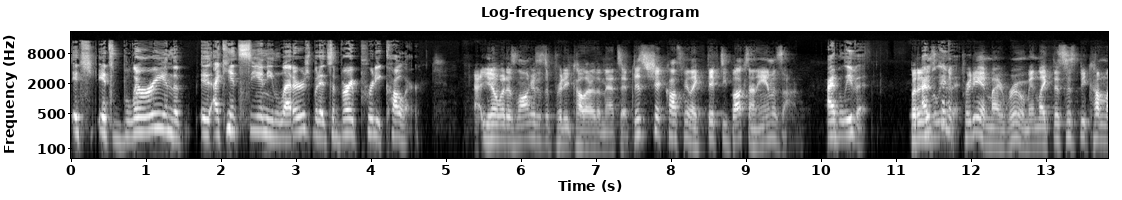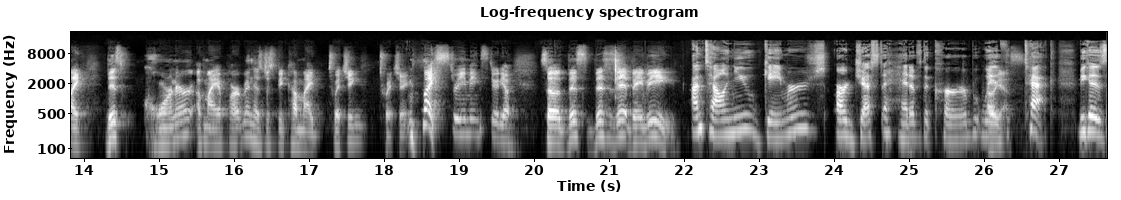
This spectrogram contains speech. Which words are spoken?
It's it's blurry and the it, I can't see any letters, but it's a very pretty color. Uh, You know what? As long as it's a pretty color, then that's it. This shit cost me like 50 bucks on Amazon. I believe it. But it I is kind of it. pretty in my room. And like this has become like this corner of my apartment has just become my twitching, twitching, my streaming studio. So this this is it, baby. I'm telling you, gamers are just ahead of the curb oh, with Oh, yes. tech. Because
